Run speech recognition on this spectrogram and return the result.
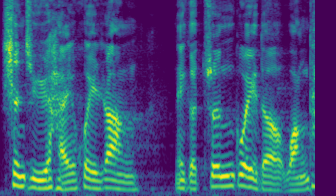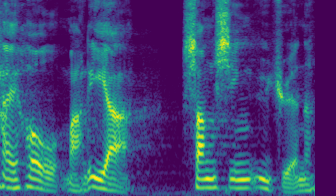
甚至于还会让那个尊贵的王太后玛利亚伤心欲绝呢？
